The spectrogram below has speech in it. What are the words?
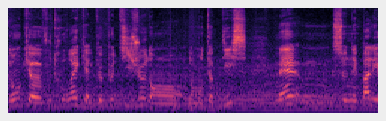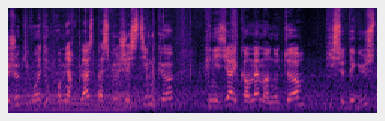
donc euh, vous trouverez quelques petits jeux dans, mon top 10, mais hum, ce n'est pas les jeux qui vont être aux premières places parce que j'estime que Knizia est quand même un auteur qui se déguste.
